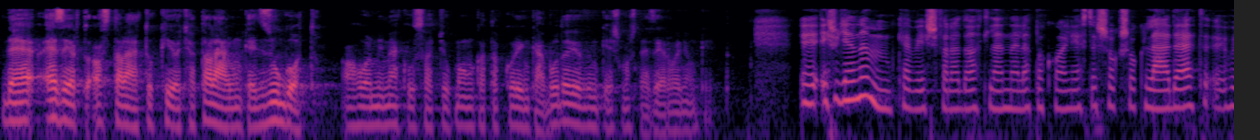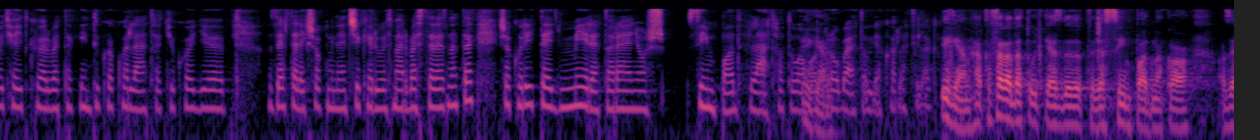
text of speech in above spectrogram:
de ezért azt találtuk ki, hogy ha találunk egy zugot, ahol mi meghúzhatjuk magunkat, akkor inkább odajövünk, és most ezért vagyunk itt. És ugye nem kevés feladat lenne lepakolni ezt a sok-sok ládát, hogyha itt körbe tekintünk, akkor láthatjuk, hogy azért elég sok mindent sikerült már beszereznetek, és akkor itt egy méretarányos színpad látható, ahol Igen. próbáltok gyakorlatilag. Igen, hát a feladat úgy kezdődött, hogy a színpadnak a, az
